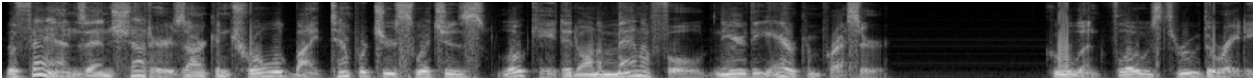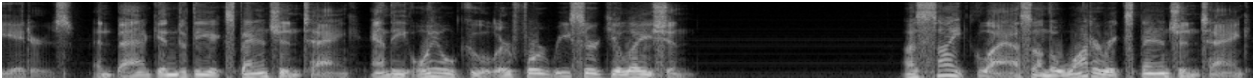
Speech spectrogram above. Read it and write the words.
The fans and shutters are controlled by temperature switches located on a manifold near the air compressor. Coolant flows through the radiators and back into the expansion tank and the oil cooler for recirculation. A sight glass on the water expansion tank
